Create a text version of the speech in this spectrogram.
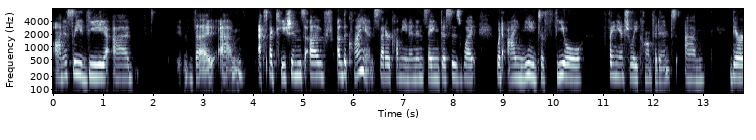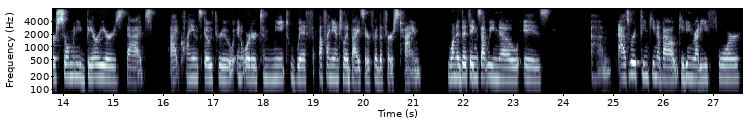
honestly the uh, the um, expectations of of the clients that are coming in and saying this is what what I need to feel financially confident. Um, there are so many barriers that uh, clients go through in order to meet with a financial advisor for the first time. One of the things that we know is um, as we're thinking about getting ready for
